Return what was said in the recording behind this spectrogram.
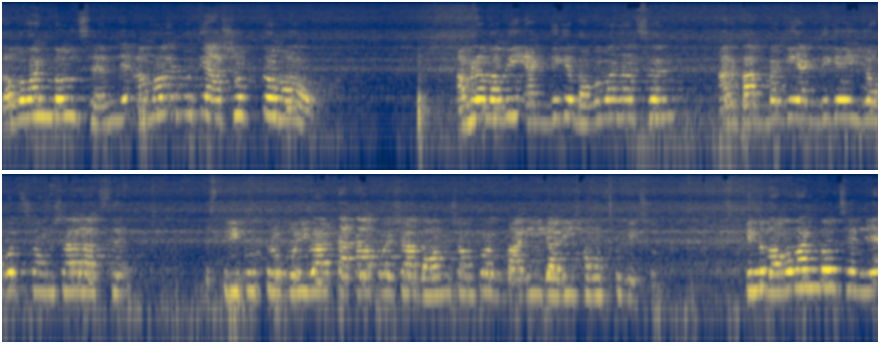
ভগবান বলছেন যে, আমার প্রতি আসক্ত হও। আমরা ভাবি একদিকে ভগবান আছেন, আর বাদ বাকি একদিকে এই জগৎ সংসার আছে। স্ত্রী, পুত্র, পরিবার, টাকা, পয়সা, ধন, সম্পদ, বাড়ি, গাড়ি, সমস্ত কিছু। কিন্তু ভগবান বলছেন যে,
